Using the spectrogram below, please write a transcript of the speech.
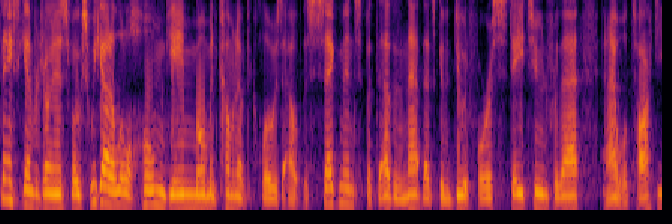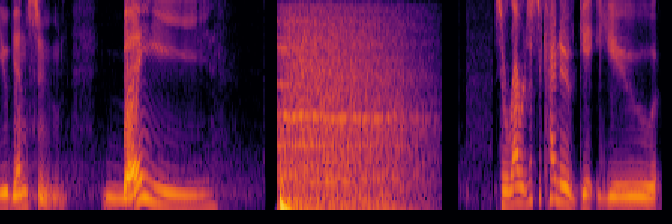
Thanks again for joining us, folks. We got a little home game moment coming up to close out the segment, but other than that, that's going to do it for us. Stay tuned for that, and I will talk to you again soon. Bye. So, Robert, just to kind of get you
